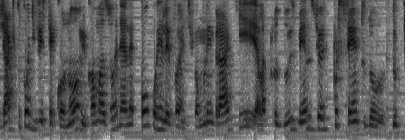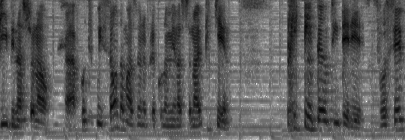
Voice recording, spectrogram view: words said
Já que do ponto de vista econômico, a Amazônia é pouco relevante. Vamos lembrar que ela produz menos de 8% do, do PIB nacional. A contribuição da Amazônia para a economia nacional é pequena. Por que tem tanto interesse? Se você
